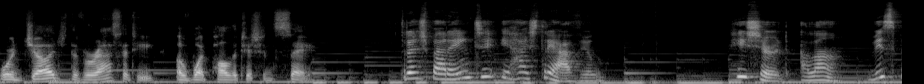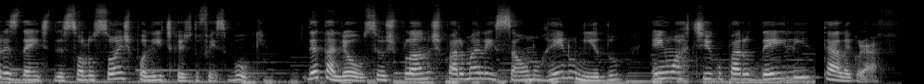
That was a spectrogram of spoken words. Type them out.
or judge the veracity of what politicians say. Transparente e rastreável. Richard Alain, vice-presidente de soluções políticas do Facebook, detalhou seus planos para uma eleição no Reino Unido em um artigo para o Daily Telegraph.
